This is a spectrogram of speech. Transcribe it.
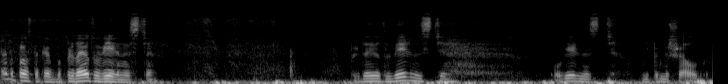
Это просто как бы придает уверенности. Придает уверенности. Уверенность не помешала бы.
